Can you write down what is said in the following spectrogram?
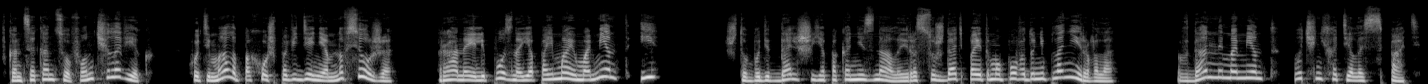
В конце концов, он человек. Хоть и мало похож поведением, но все же. Рано или поздно я поймаю момент и... Что будет дальше, я пока не знала и рассуждать по этому поводу не планировала. В данный момент очень хотелось спать.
